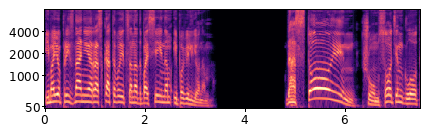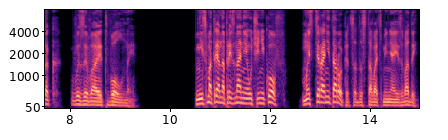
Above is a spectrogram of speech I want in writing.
и мое признание раскатывается над бассейном и павильоном. «Достоин!» — шум сотен глоток вызывает волны. Несмотря на признание учеников, мастера не торопятся доставать меня из воды.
